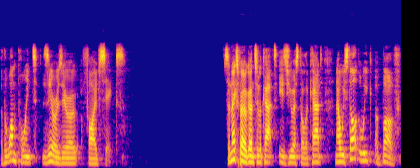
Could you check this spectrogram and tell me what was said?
at the 1.0056. So next pair we're going to look at is US dollar CAD. Now we start the week above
